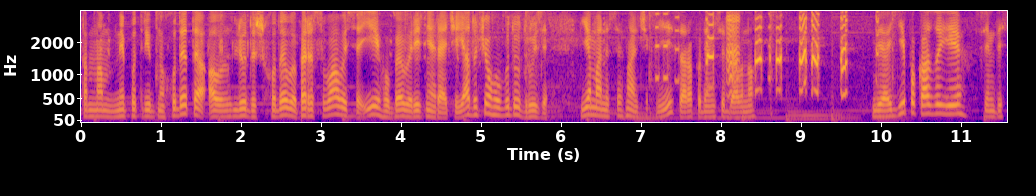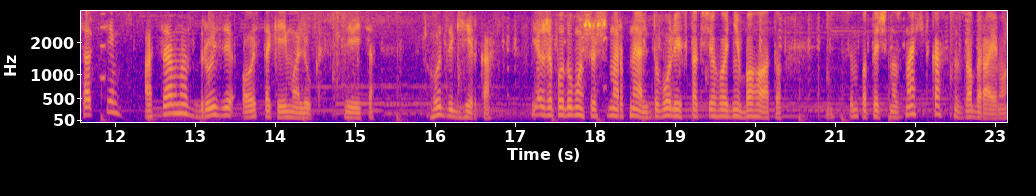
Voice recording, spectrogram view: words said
Там нам не потрібно ходити, але люди ж ходили, пересувалися і губили різні речі. Я до чого веду, друзі? Є в мене сигнальчик. І зараз подивимося, де воно. VID показує 77. А це в нас, друзі, ось такий малюк. Дивіться. Гудзик гірка. Я вже подумав, що шнарпнель, доволі їх так сьогодні багато. Симпатична знахідка, забираємо.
